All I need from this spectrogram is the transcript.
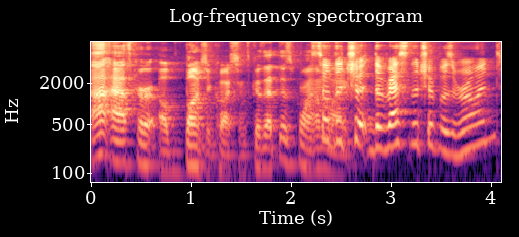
I ask her a bunch of questions because at this point, I'm So the like, tri- the rest of the trip was ruined.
